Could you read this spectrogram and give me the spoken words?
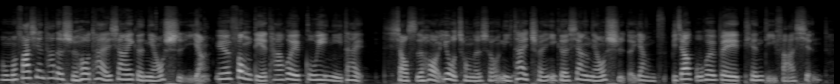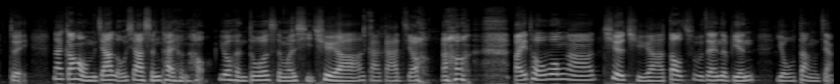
我们发现它的时候，它还像一个鸟屎一样，因为凤蝶它会故意拟态，小时候幼虫的时候拟态成一个像鸟屎的样子，比较不会被天敌发现。对，那刚好我们家楼下生态很好，有很多什么喜鹊啊，嘎嘎叫，然后 白头翁啊、雀曲啊，到处在那边游荡，这样，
